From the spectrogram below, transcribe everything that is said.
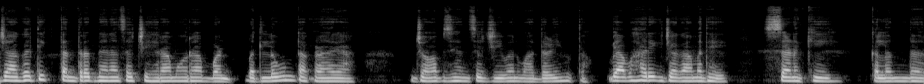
जागतिक तंत्रज्ञानाचा चेहरामोहरा बन बदलवून टाकणाऱ्या जॉब्स यांचं जीवन वादळी होतं. व्यावहारिक जगामध्ये सणकी कलंदर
